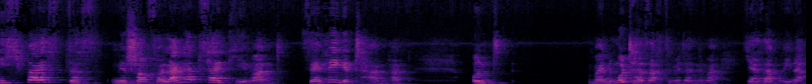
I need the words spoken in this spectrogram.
Ich weiß, dass mir schon vor langer Zeit jemand sehr wehgetan hat. Und meine Mutter sagte mir dann immer, ja Sabrina,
